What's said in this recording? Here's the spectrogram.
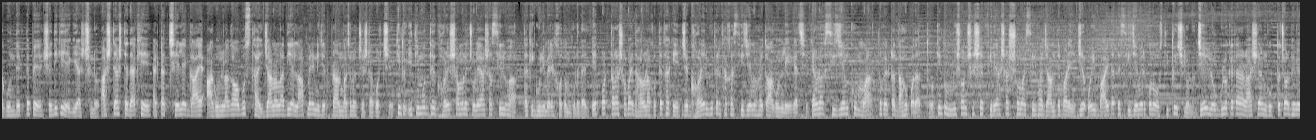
আগুন দেখতে পেয়ে সেদিকেই এগিয়ে আসছিল। আস্তে আস্তে দেখে একটা ছেলে গায়ে আগুন লাগা অবস্থায় জানালা দিয়ে লাফ মেরে নিজের প্রাণ বাঁচানোর চেষ্টা করছে। কিন্তু ইতিমধ্যে ঘরের সামনে চলে আসা সিলভা তাকে গুলি মেরে খতম করে দেয়। এরপর তারা সবাই ধারণা করতে থাকে যে ঘরের ভিতরে থাকা সিজিএম এ হয়তো আগুন লেগে গেছে। কেননা সিজিএম খুব মারাত্মক একটা দাহ পদার্থ। কিন্তু মিশন শেষে ফিরে আসার সময় সিলভা জানতে পারে যে ওই বাড়িটাতে সিজিএম এর কোনো অস্তিত্বই ছিল না। যেই লোকগুলোকে তারা রাশিয়ান গুপ্তচর ভেবে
